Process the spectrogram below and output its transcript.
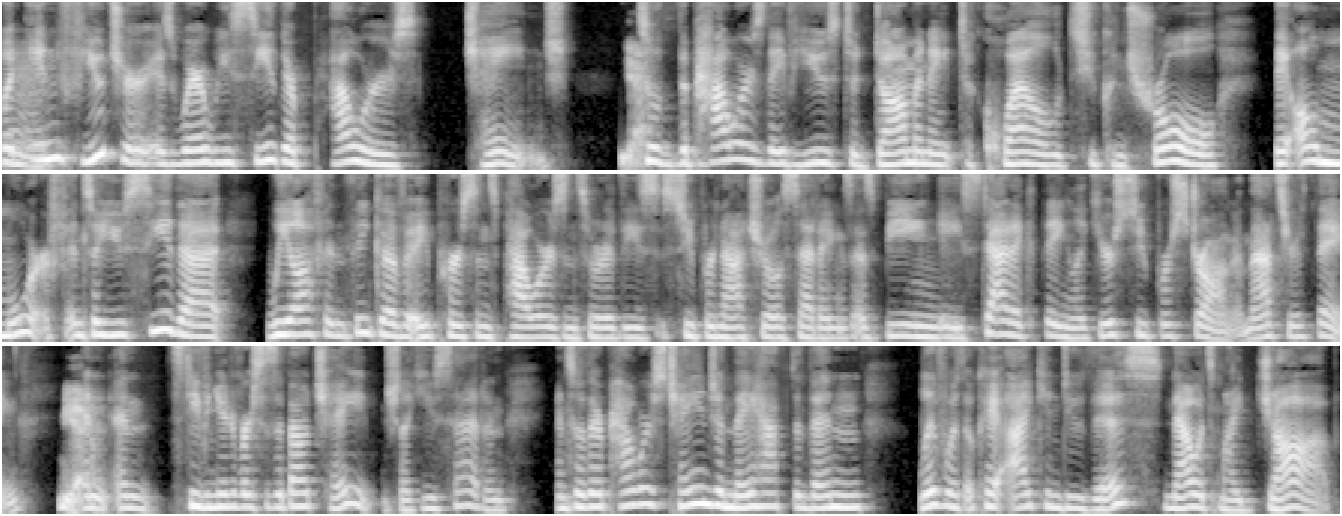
But Hmm. in future is where we see their powers change. Yeah. So the powers they've used to dominate, to quell, to control, they all morph. And so you see that we often think of a person's powers in sort of these supernatural settings as being a static thing, like you're super strong and that's your thing Yeah, and and Steven Universe is about change, like you said, and and so their powers change, and they have to then live with, okay, I can do this. Now it's my job,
